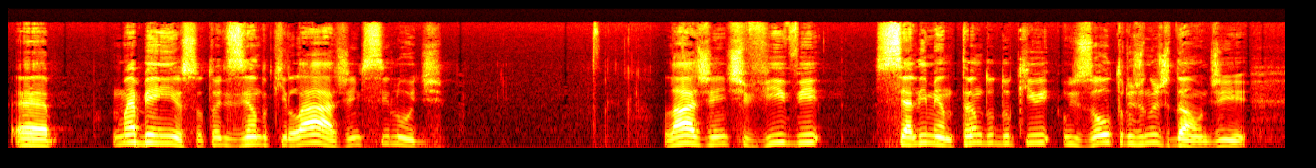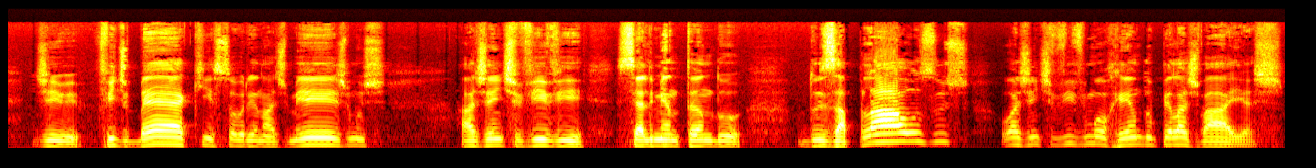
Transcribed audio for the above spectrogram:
é, não é bem isso. Estou dizendo que lá a gente se ilude. Lá a gente vive se alimentando do que os outros nos dão, de, de feedback sobre nós mesmos. A gente vive se alimentando dos aplausos ou a gente vive morrendo pelas vaias.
